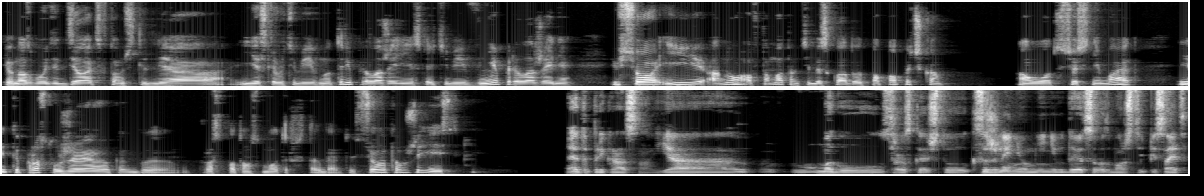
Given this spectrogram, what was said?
И у нас будет делать в том числе для, если у тебя и внутри приложения, если у тебя и вне приложения. И все, и оно автоматом тебе складывает по папочкам, а вот все снимает, и ты просто уже как бы просто потом смотришь и так далее. То есть все это уже есть. Это прекрасно. Я могу сразу сказать, что, к сожалению, мне не выдается возможности писать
